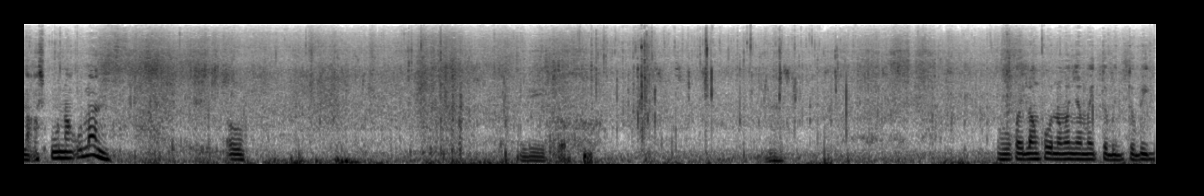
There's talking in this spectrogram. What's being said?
Lakas po ng ulan. Oh. Dito. Okay lang po naman yan may tubig-tubig.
